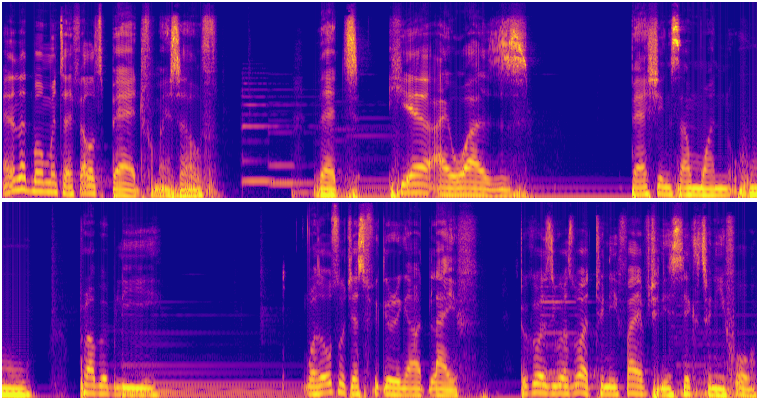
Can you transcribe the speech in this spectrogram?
And in that moment, I felt bad for myself. That here I was bashing someone who probably was also just figuring out life because he was what 25 26 24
